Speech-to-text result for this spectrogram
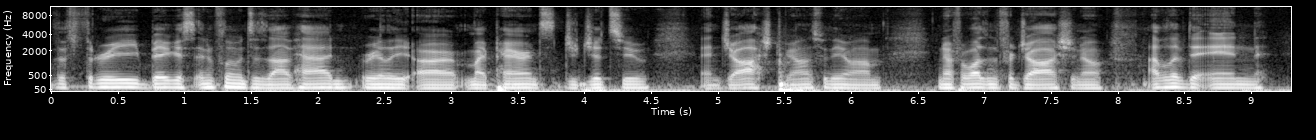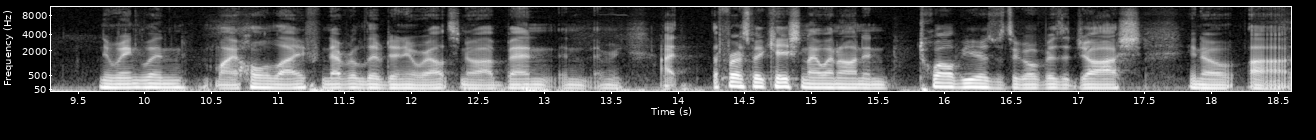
the three biggest influences I've had really are my parents, jujitsu, and Josh. To be honest with you, um, you know, if it wasn't for Josh, you know, I've lived in New England my whole life. Never lived anywhere else. You know, I've been in. I mean, I the first vacation I went on in 12 years was to go visit Josh. You know, uh,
